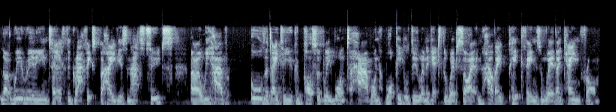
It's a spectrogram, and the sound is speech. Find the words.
like we're really into ethnographics, behaviors, and attitudes. Uh, we have all the data you could possibly want to have on what people do when they get to the website and how they pick things and where they came from,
